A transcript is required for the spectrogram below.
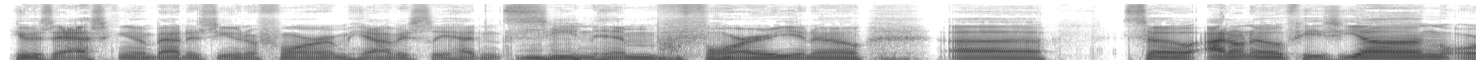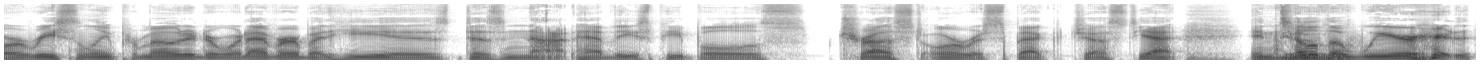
He was asking him about his uniform. He obviously hadn't Mm-hmm. seen him before, you know. Uh, so I don't know if he's young or recently promoted or whatever, but he is does not have these people's trust or respect just yet until the weird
